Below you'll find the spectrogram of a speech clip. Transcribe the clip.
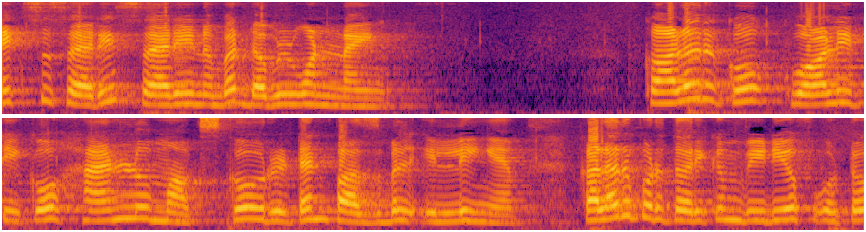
Next sari sari number double one nine கலருக்கோ குவாலிட்டிக்கோ ஹேண்ட்லூம் மார்க்ஸ்க்கோ ரிட்டர்ன் பாசிபிள் இல்லைங்க. கலர் பொறுத்த வரைக்கும் வீடியோ ஃபோட்டோ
